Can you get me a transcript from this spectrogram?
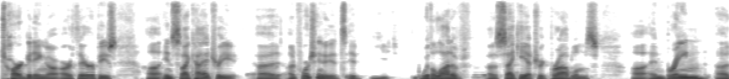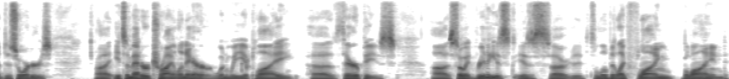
targeting our, our therapies. Uh, in psychiatry, uh, unfortunately, it's it with a lot of uh, psychiatric problems uh, and brain disorders. it's a matter of trial and error when we apply therapies. Uh, so it really is is uh, it's a little bit like flying blind.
